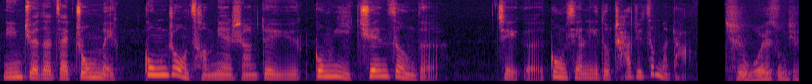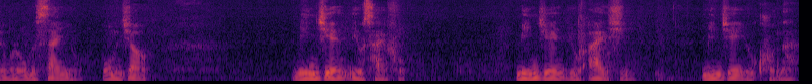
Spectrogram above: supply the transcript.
您觉得在中美公众层面上，对于公益捐赠的这个贡献力度差距这么大？其实我也总结了，我说我们三有，我们叫民间有财富，民间有爱心，民间有苦难。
